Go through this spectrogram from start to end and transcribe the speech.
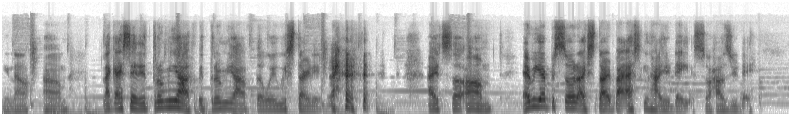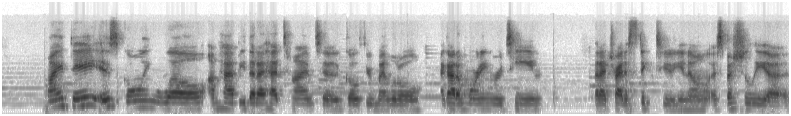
you know, um, like I said, it threw me off. It threw me off the way we started. All right, so um, every episode I start by asking how your day is. So how's your day? My day is going well. I'm happy that I had time to go through my little. I got a morning routine that I try to stick to. You know, especially uh,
